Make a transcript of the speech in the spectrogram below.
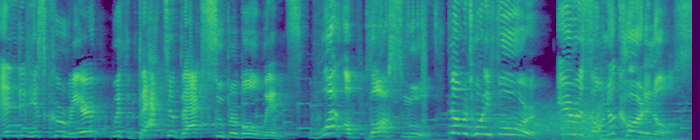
ended his career with back-to-back -back Super Bowl wins. What a boss move. Number 24, Arizona Cardinals.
